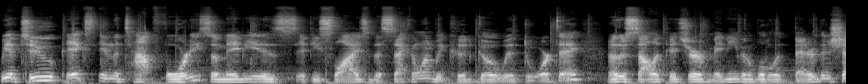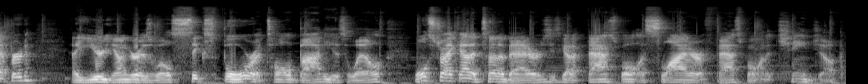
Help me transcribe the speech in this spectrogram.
We have two picks in the top 40, so maybe is if he slides to the second one, we could go with Duarte. Another solid pitcher, maybe even a little bit better than Shepard. A year younger as well, 6'4", a tall body as well. Won't strike out a ton of batters. He's got a fastball, a slider, a fastball, and a changeup.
